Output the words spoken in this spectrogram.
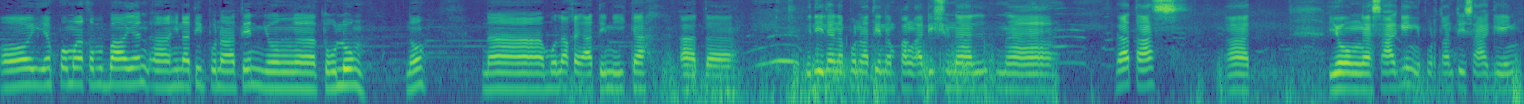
Oh, yan po mga kababayan, ah, hinatid po natin yung ah, tulong, no? Na mula kay Ate Mika at uh, binila na po natin ng pang-additional na gatas at yung ah, saging, importante saging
